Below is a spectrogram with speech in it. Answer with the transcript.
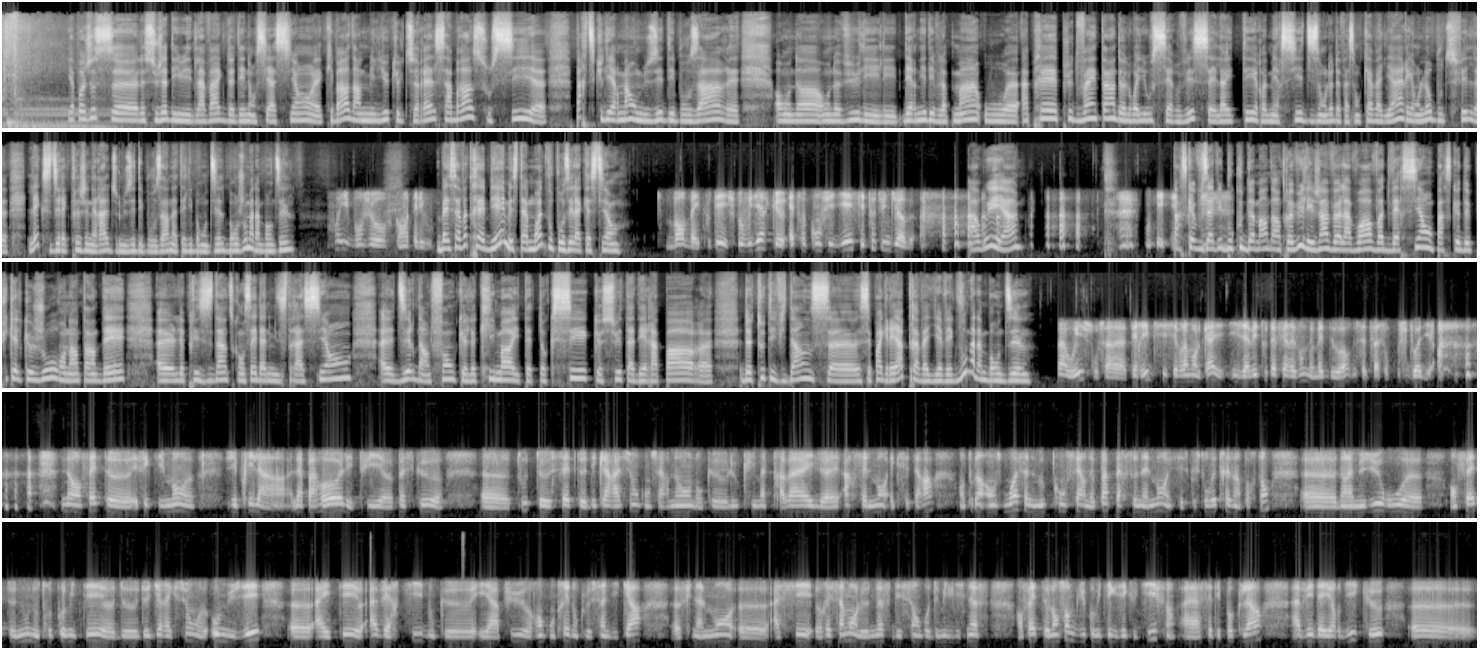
Il n'y a pas juste euh, le sujet des, de la vague de dénonciation euh, qui brasse dans le milieu culturel, ça brasse aussi euh, particulièrement au musée des Beaux-Arts. on a on a vu les, les derniers développements où après plus de 20 ans de loyaux services, elle a été remerciée, disons-le, de façon cavalière et on l'a au bout du fil l'ex-directrice générale du musée des Beaux-Arts, Nathalie Bondil. Bonjour madame Bondil. Oui, bonjour. Comment allez-vous? Ben ça va très bien, mais c'est à moi de vous poser la question. Bon, ben écoutez, je peux vous dire que être confidier, c'est toute une job. ah oui, hein? Oui. Parce que vous avez beaucoup de demandes d'entrevue. Les gens veulent avoir votre version parce que depuis quelques jours, on entendait euh, le président du conseil d'administration euh, dire dans le fond que le climat était toxique, que suite à des rapports euh, de toute évidence, c'est pas agréable de travailler avec vous, Madame Bondil. Ben oui, je trouve ça terrible. Si c'est vraiment le cas, ils avaient tout à fait raison de me mettre dehors de cette façon, je dois dire. non, en fait, euh, effectivement, euh, j'ai pris la, la parole et puis euh, parce que euh, toute cette déclaration concernant donc euh, le climat de travail, le harcèlement, etc. En tout cas, moi, ça ne me concerne pas personnellement et c'est ce que je trouvais très important euh, dans la mesure où, en fait, nous, notre comité de, de direction au musée a été averti donc et a pu rencontrer donc le syndicat finalement assez récemment, le 9 décembre 2019. En fait, l'ensemble du comité exécutif à cette avait d'ailleurs dit que euh,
